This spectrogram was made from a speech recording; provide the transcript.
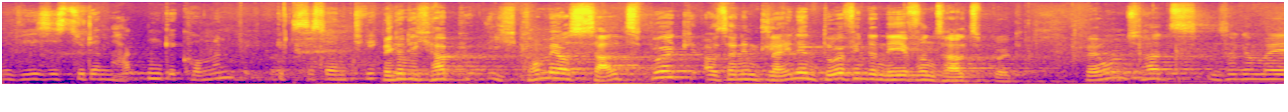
Und wie ist es zu dem Hacken gekommen? Gibt es da so eine Entwicklung? Ich, hab, ich komme aus Salzburg, aus einem kleinen Dorf in der Nähe von Salzburg. Bei uns hat es, ich sage mal,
